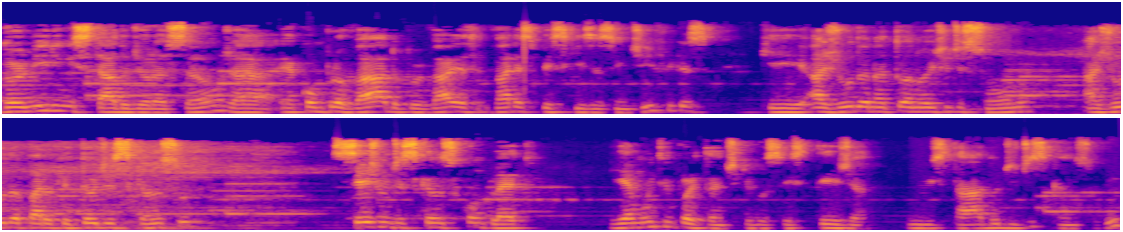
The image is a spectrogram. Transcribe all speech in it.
Dormir em estado de oração já é comprovado por várias, várias pesquisas científicas que ajuda na tua noite de sono, ajuda para que o teu descanso seja um descanso completo. E é muito importante que você esteja em um estado de descanso, viu?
